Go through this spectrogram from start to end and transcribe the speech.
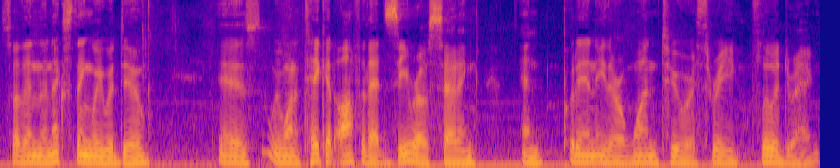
So then the next thing we would do is we want to take it off of that zero setting and put in either a one, two, or three fluid drag.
